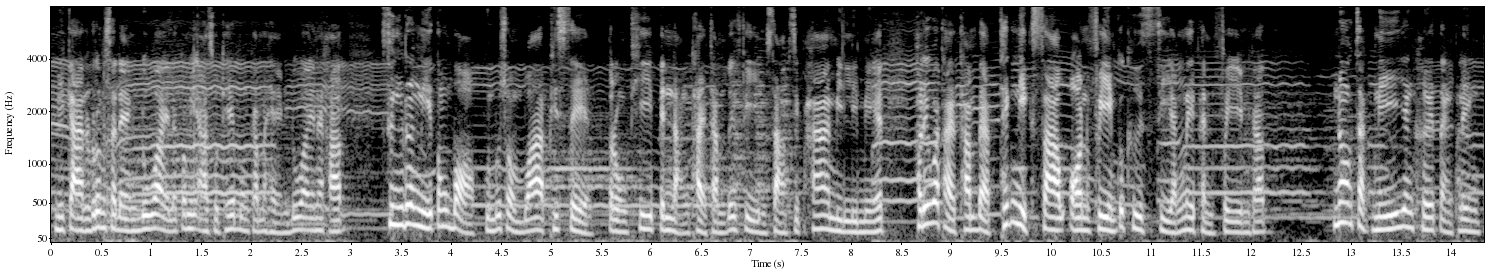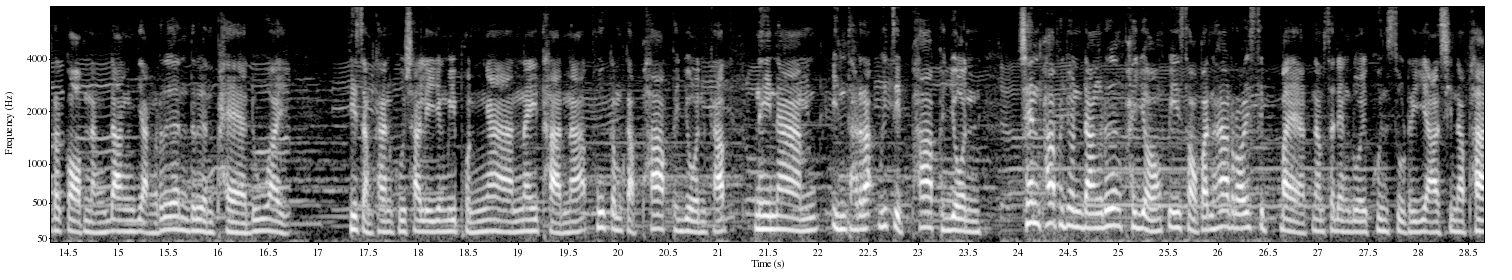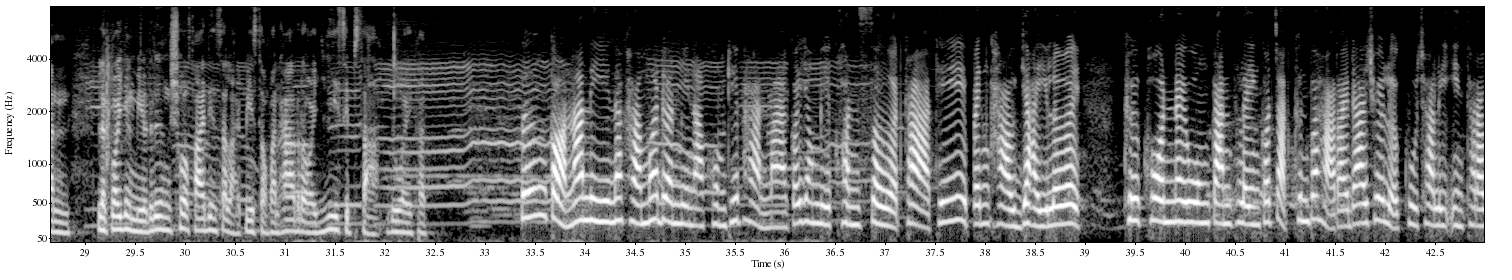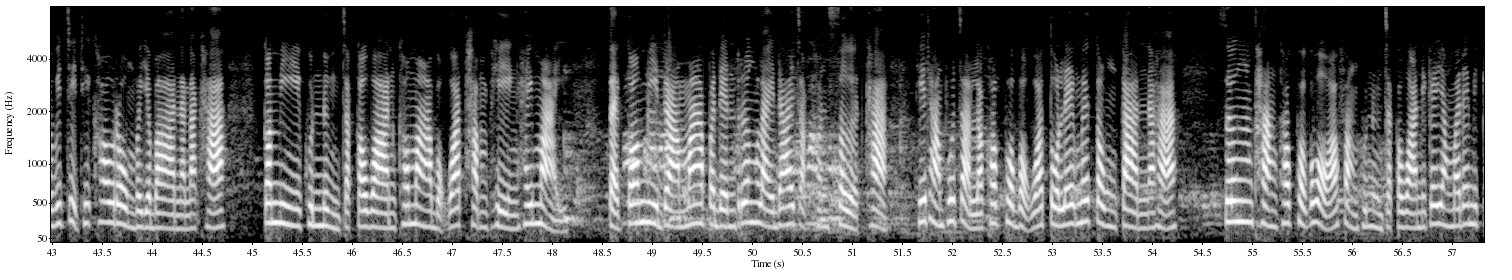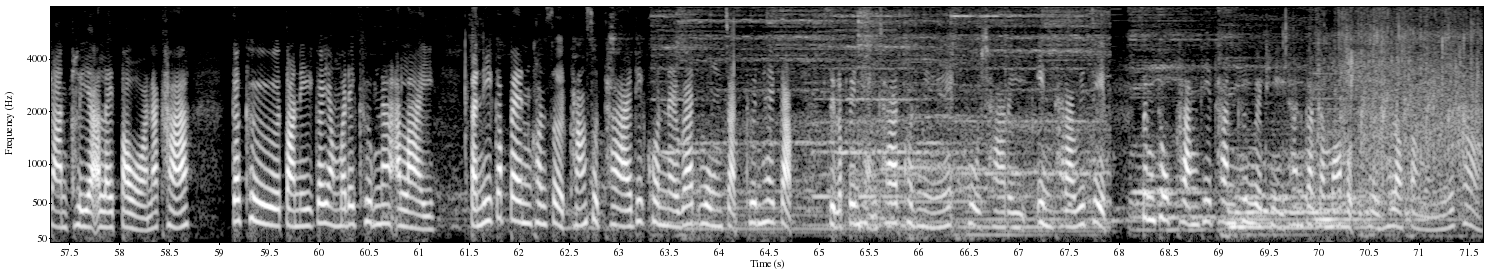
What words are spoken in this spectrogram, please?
มีการร่วมแสดงด้วย แล้วก็มีอาสุเทพวงศ์กำแหงด้วยนะครับ ซึ่งเรื่องนี้ต้องบอกคุณผู้ชมว่าพิเศษตรงที่เป็นหนังถ่ายทำด้วยฟิล์ม 35มิลลิเมตรเขาเรียกว่าถ่ายทำแบบเทคนิค sound on film ก็คือเสียงในแผ่นฟิล์มครับ นอกจากนี้ยังเคยแต่งเพลงประกอบหนังดังอย่างเรื่องเรือนแพด้วย ที่สำคัญครูชาลียังมีผลงานในฐานะผู้กำกับภาพยนตร์ครับ ในนามอินทรวิจิตรภาพยนตร์ เช่น ภาพยนตร์ดังเรื่องพยองปี 2518 นำแสดงโดยคุณสุริยาชินพันธ์ แล้วก็ยังมีเรื่องชั่วฟ้าดินสลายปี 2523 ด้วยครับซึ่งก่อนหน้านี้นะคะ เมื่อเดือนมีนาคมที่ผ่านมาก็ยังมีคอนเสิร์ตค่ะ ที่เป็นข่าวใหญ่เลย คือคนในวงการเพลงเขาจัดขึ้นเพื่อหารายได้ช่วยเหลือครูชาลีอินทรวิจิตที่เข้าโรงพยาบาลนะนะคะ ก็มีคุณหนึ่งจักรวาลเข้ามาบอกว่าทำเพลงให้ใหม่ แต่ก็มีดราม่าประเด็นเรื่องรายได้จากคอนเสิร์ตค่ะ ที่ทางผู้จัดและครอบครัวบอกว่าตัวเลขไม่ตรงกันนะคะ ซึ่งทางครอบครัวก็บอกว่าฝั่งคุณหนึ่งจักรวาลนี่ก็ยังไม่ได้มีการเคลียร์อะไรต่อนะคะ ก็คือตอนนี้ก็ยังไม่ได้คืบหน้าอะไร แต่นี่ก็เป็นคอนเสิร์ตครั้งสุดท้ายที่คนในแวดวงจัดขึ้นให้กับศิลปินแห่งชาติคนนี้ครูชารีอินทรวิจิตรซึ่งทุกครั้งที่ท่านขึ้นเวทีท่านก็จะมอบบทเพลงให้เราฟังอย่างนี้ค่ะ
